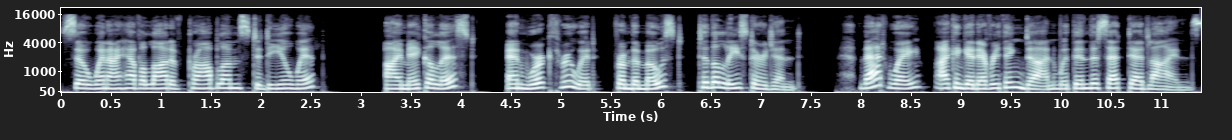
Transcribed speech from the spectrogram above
so when I have a lot of problems to deal with, I make a list and work through it from the most to the least urgent. That way, I can get everything done within the set deadlines.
